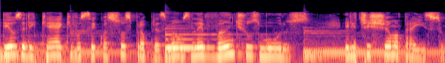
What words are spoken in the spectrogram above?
E Deus ele quer que você com as suas próprias mãos levante os muros. Ele te chama para isso.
